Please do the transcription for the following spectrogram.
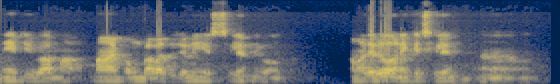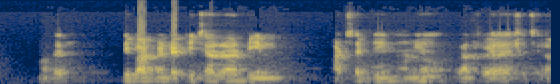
মেয়েটি বা মা মা এবং বাবা দুজনেই এসেছিলেন এবং আমাদেরও অনেকে ছিলেন। আমাদের ডিপার্টমেন্টের টিচাররা, ডিন, আর্টসের ডিন, আমিও রাত্রিবেলা এসেছিলাম,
